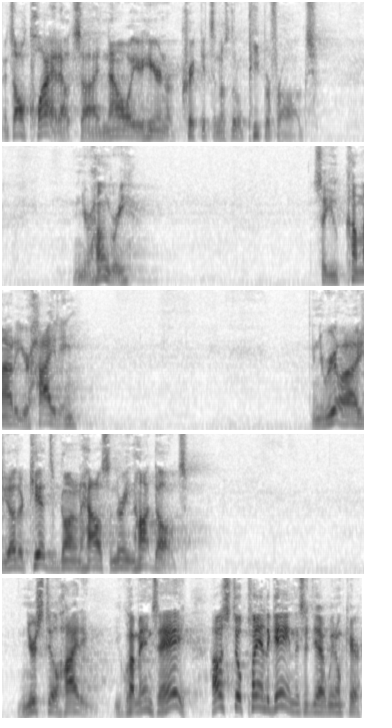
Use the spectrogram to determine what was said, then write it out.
It's all quiet outside. Now all you're hearing are crickets and those little peeper frogs. And you're hungry. So you come out of your hiding and you realize the other kids have gone in the house and they're eating hot dogs. And you're still hiding. You come in and say, Hey, I was still playing the game. They said, Yeah, we don't care.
